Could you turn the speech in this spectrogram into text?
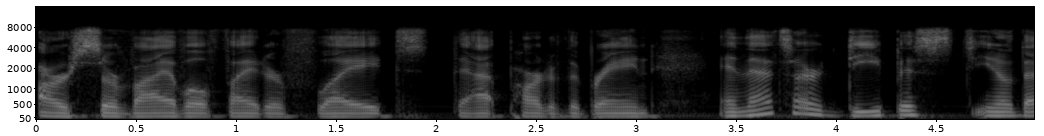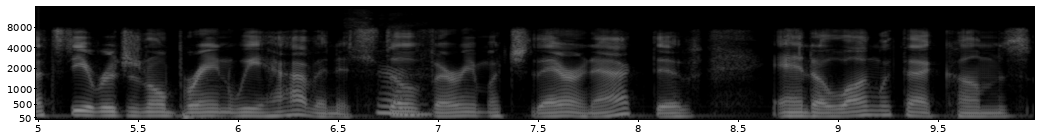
our survival, fight or flight, that part of the brain, and that's our deepest. You know, that's the original brain we have, and it's still very much there and active. And along with that comes,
